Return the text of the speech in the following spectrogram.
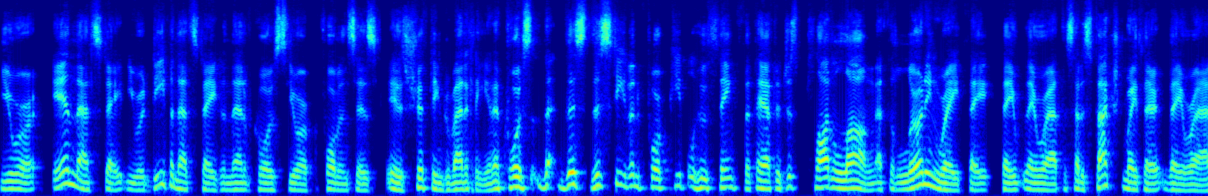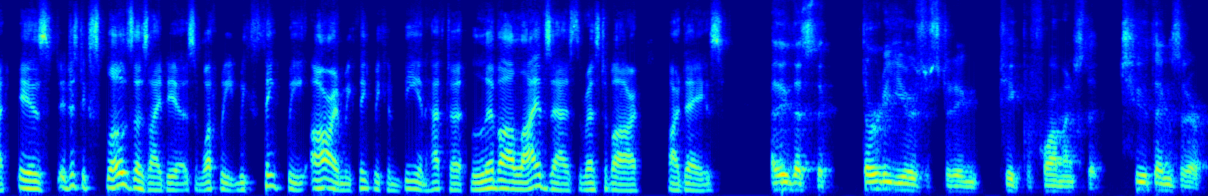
you were in that state, you were deep in that state. And then, of course, your performance is, is shifting dramatically. And of course, th- this, this, Steven, for people who think that they have to just plod along at the learning rate they, they, they were at, the satisfaction rate they, they were at, is it just explodes those ideas of what we, we think we are and we think we can be and have to live our lives as the rest of our, our days. I think that's the 30 years of studying peak performance the two things that are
